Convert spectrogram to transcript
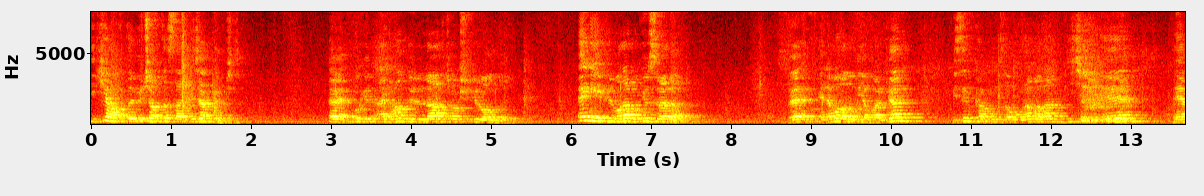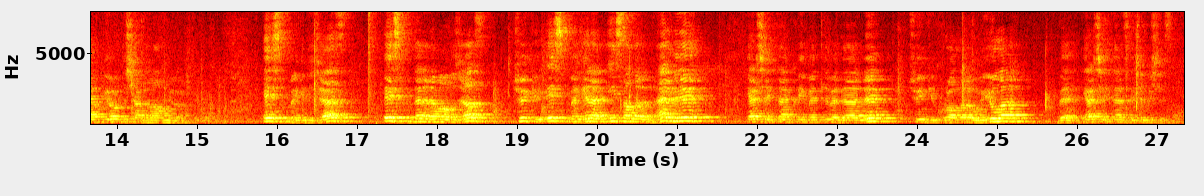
2 hafta, 3 hafta sarkacak demiştim. Evet, bugün elhamdülillah çok şükür oldu. En iyi firmalar bugün sırada. Ve eleman alımı yaparken bizim kapımıza uğramadan hiçbiri ne yapmıyor, dışarıdan almıyor artık. Esm'e gideceğiz, Esm'den eleman alacağız. Çünkü Esm'e gelen insanların her biri gerçekten kıymetli ve değerli. Çünkü kurallara uyuyorlar ve gerçekten seçilmiş insanlar.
